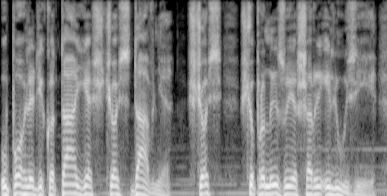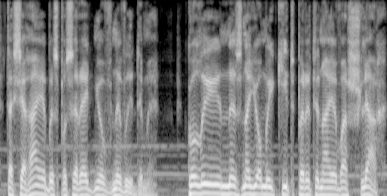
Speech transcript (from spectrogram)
У погляді кота є щось давнє, щось, що пронизує шари ілюзії та сягає безпосередньо в невидиме. Коли незнайомий кіт перетинає ваш шлях,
